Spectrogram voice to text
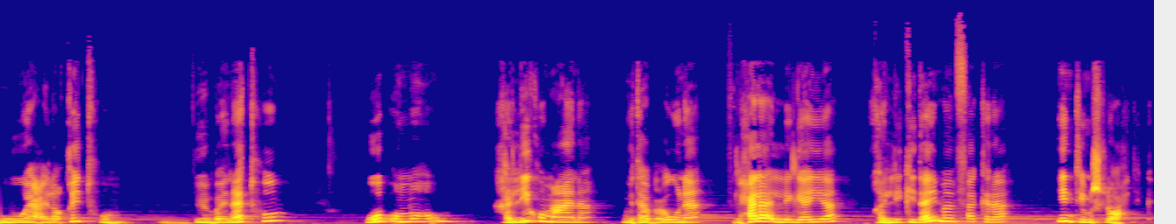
وعلاقتهم ببناتهم وبأمهم. خليكم معانا وتابعونا في الحلقة اللي جاية. وخليكي دايما فاكرة انت مش لوحدك.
